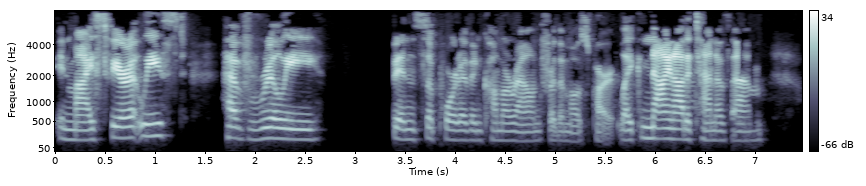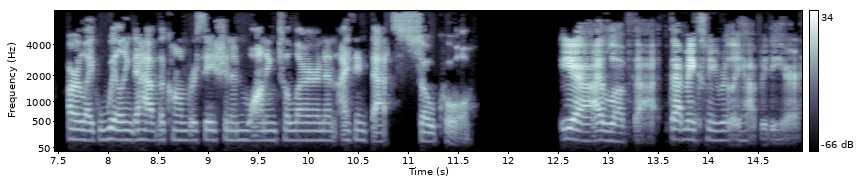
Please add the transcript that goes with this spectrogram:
in my sphere at least have really been supportive and come around for the most part. Like nine out of ten of them are like willing to have the conversation and wanting to learn, and I think that's so cool. Yeah, I love that. That makes me really happy to hear.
